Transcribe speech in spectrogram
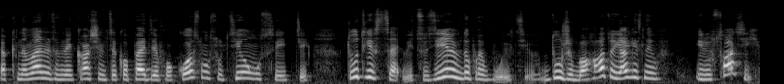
Як на мене, це найкраща енциклопедія про космос у цілому світі. Тут є все від сузір'їв до прибульців. Дуже багато якісних ілюстрацій.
